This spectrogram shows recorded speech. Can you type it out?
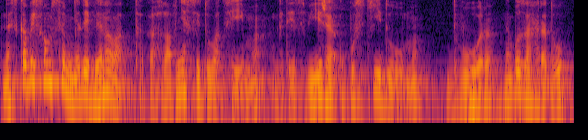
Dneska bychom se měli věnovat hlavně situacím, kdy zvíře opustí dům, dvůr nebo zahradu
